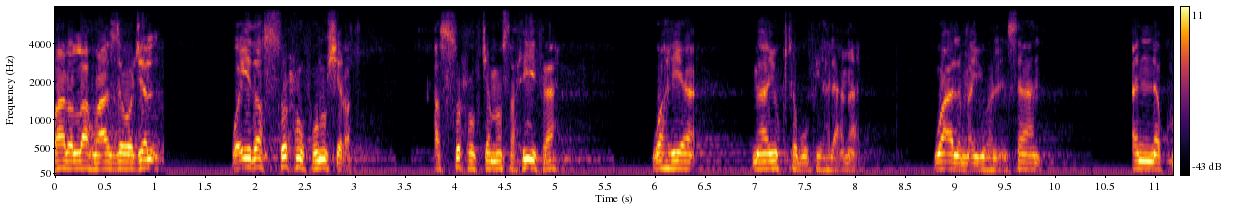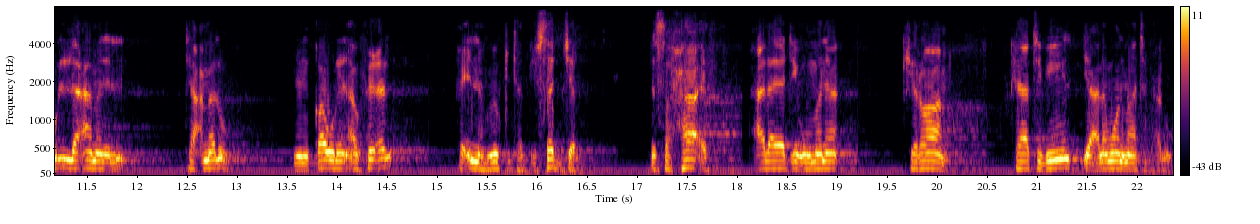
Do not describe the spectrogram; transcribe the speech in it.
قال الله عز وجل وإذا الصحف نشرت الصحف جمع صحيفة وهي ما يكتب فيها الأعمال. واعلم أيها الإنسان أن كل عمل تعمله من قول أو فعل فإنه يكتب يسجل بصحائف على يد أمناء كرام كاتبين يعلمون ما تفعلون.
